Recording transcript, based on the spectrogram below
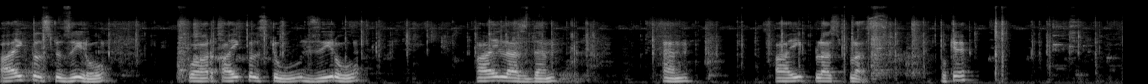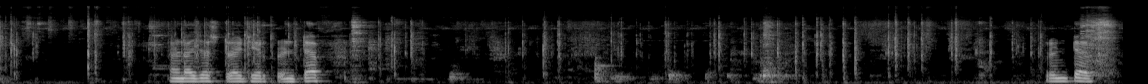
i equals to 0 for i equals to 0 i less than n i plus plus. Okay and I just write here printf. Printf.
